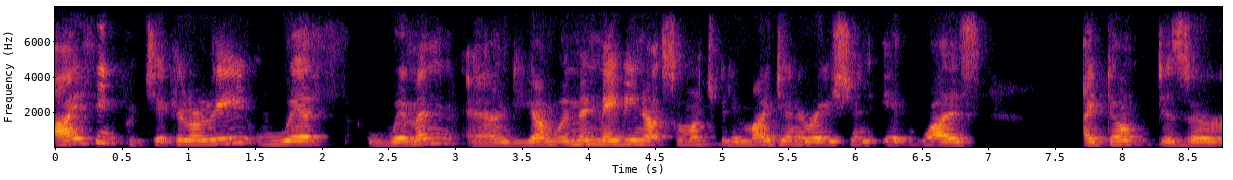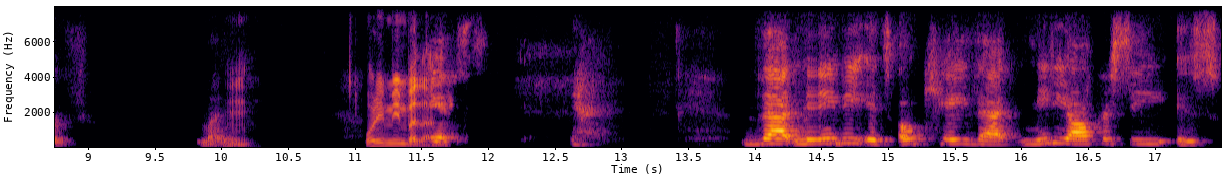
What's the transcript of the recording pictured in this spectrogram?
I think particularly with women and young women, maybe not so much, but in my generation, it was, I don't deserve money. Hmm. What do you mean by that? It's that maybe it's okay that mediocrity is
